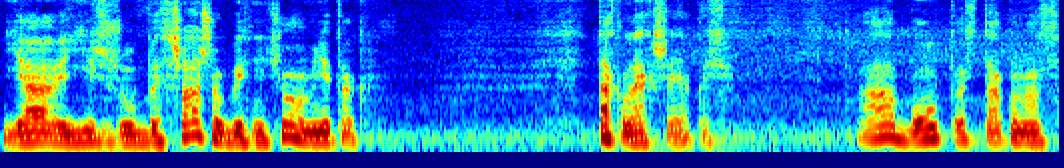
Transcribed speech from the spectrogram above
Я їжджу без шашок, без нічого, мені так, так легше якось. А болт ось так у нас.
